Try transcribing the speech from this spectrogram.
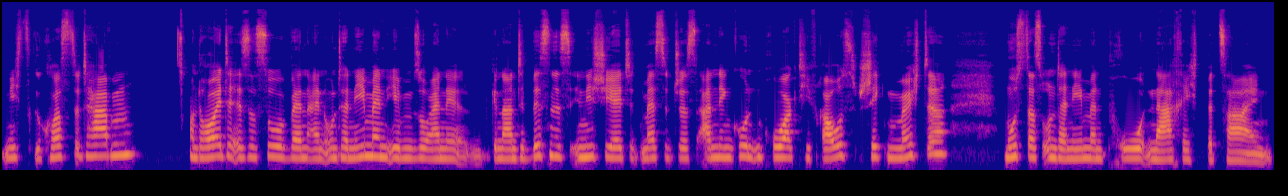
nichts gekostet haben. Und heute ist es so, wenn ein Unternehmen eben so eine genannte Business Initiated Messages an den Kunden proaktiv rausschicken möchte, muss das Unternehmen pro Nachricht bezahlen.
